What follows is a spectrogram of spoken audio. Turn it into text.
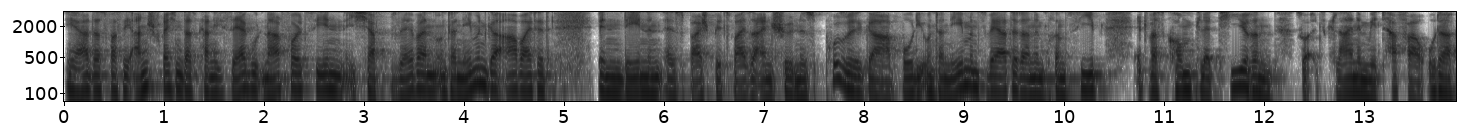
Ja, das, was Sie ansprechen, das kann ich sehr gut nachvollziehen. Ich habe selber in Unternehmen gearbeitet, in denen es beispielsweise ein schönes Puzzle gab, wo die Unternehmenswerte dann im Prinzip etwas komplettieren, so als kleine Metapher oder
